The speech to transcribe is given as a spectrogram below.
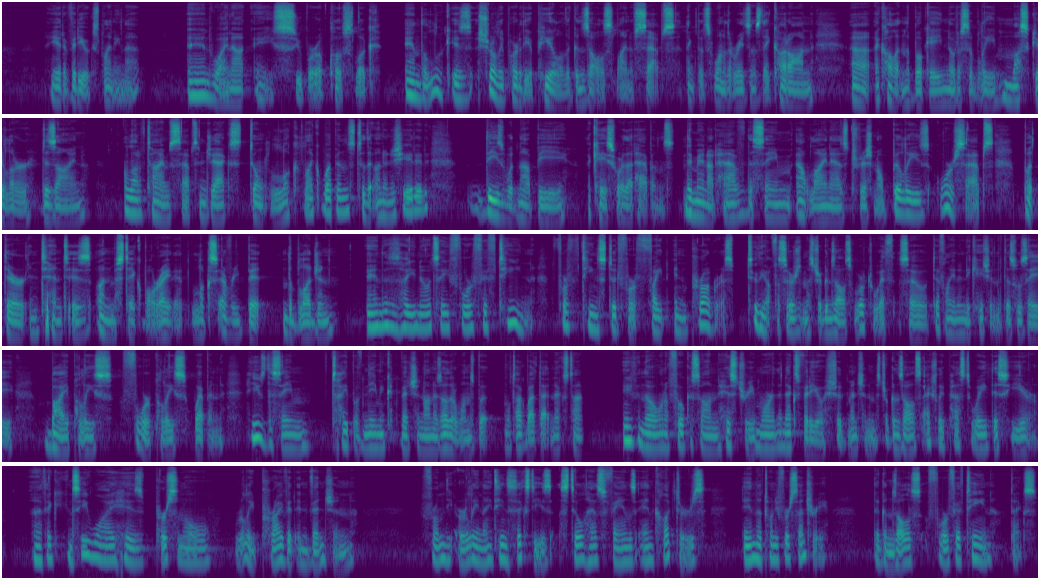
He had a video explaining that. And why not a super up close look? And the look is surely part of the appeal of the Gonzalez line of saps. I think that's one of the reasons they cut on. Uh, I call it in the book a noticeably muscular design. A lot of times, saps and jacks don't look like weapons to the uninitiated. These would not be a case where that happens. They may not have the same outline as traditional billies or saps, but their intent is unmistakable, right? It looks every bit the bludgeon. And this is how you know it's a 415. 415 stood for Fight in Progress to the officers Mr. Gonzalez worked with, so definitely an indication that this was a by police, for police weapon. He used the same type of naming convention on his other ones, but we'll talk about that next time. Even though I want to focus on history more in the next video, I should mention Mr. Gonzalez actually passed away this year. And I think you can see why his personal, really private invention from the early 1960s still has fans and collectors in the 21st century. The Gonzalez 415. Thanks.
